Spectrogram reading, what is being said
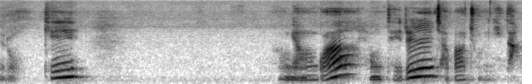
이렇게 방향과 형태를 잡아줍니다.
